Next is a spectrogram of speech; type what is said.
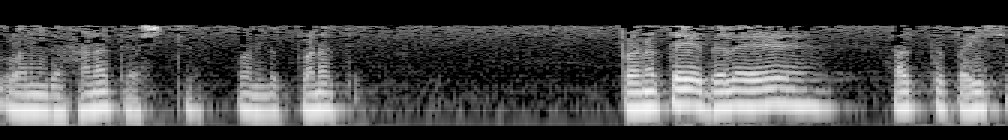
ಒಂದು ಹಣತೆ ಅಷ್ಟೆ, ಒಂದು ಪಣತೆ. ಪಣತೆ ಬೆಲೆ ಹತ್ತು ಪೈಸ.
